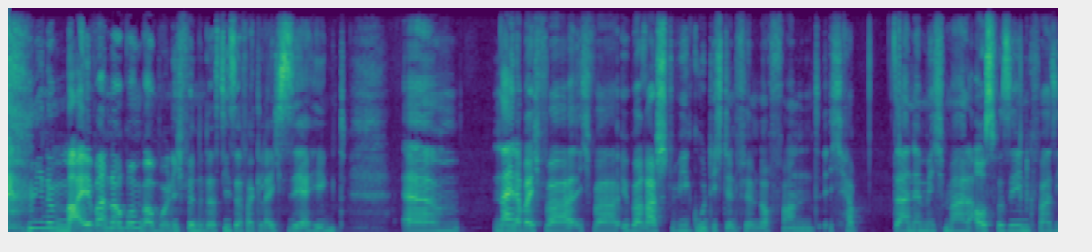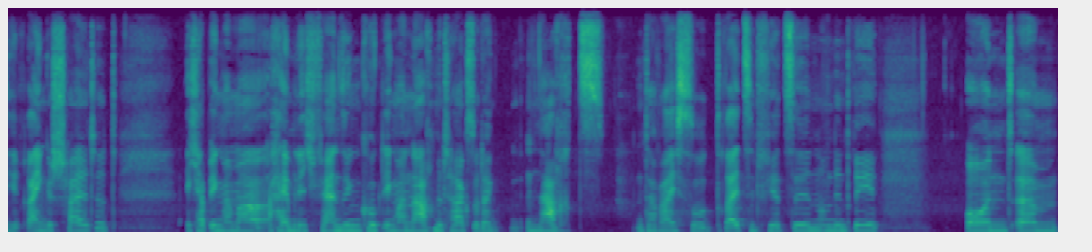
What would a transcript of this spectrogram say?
wie eine Maiwanderung, obwohl ich finde, dass dieser Vergleich sehr hinkt. Ähm, nein, aber ich war, ich war überrascht, wie gut ich den Film noch fand. Ich habe da nämlich mal aus Versehen quasi reingeschaltet. Ich habe irgendwann mal heimlich Fernsehen geguckt, irgendwann nachmittags oder nachts. Da war ich so 13, 14 um den Dreh. Und ähm,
